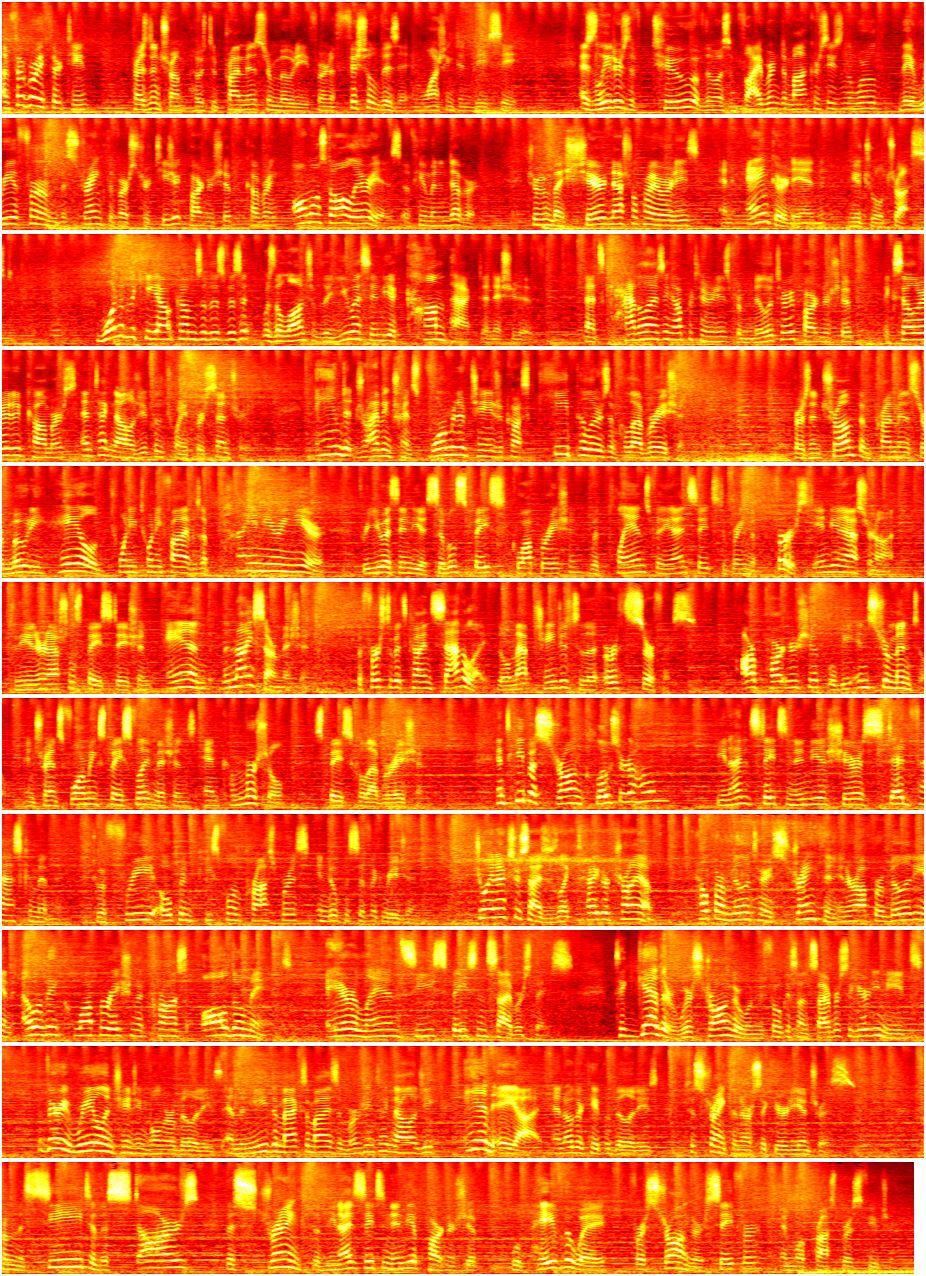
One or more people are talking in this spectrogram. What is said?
On February 13th, President Trump hosted Prime Minister Modi for an official visit in Washington, D.C. As leaders of two of the most vibrant democracies in the world, they reaffirmed the strength of our strategic partnership covering almost all areas of human endeavor, driven by shared national priorities and anchored in mutual trust. One of the key outcomes of this visit was the launch of the U.S. India Compact Initiative, that's catalyzing opportunities for military partnership, accelerated commerce, and technology for the 21st century, aimed at driving transformative change across key pillars of collaboration. President Trump and Prime Minister Modi hailed 2025 as a pioneering year for U.S. India civil space cooperation with plans for the United States to bring the first Indian astronaut to the International Space Station and the NISAR mission, the first of its kind satellite that will map changes to the Earth's surface. Our partnership will be instrumental in transforming spaceflight missions and commercial space collaboration. And to keep us strong closer to home, the United States and India share a steadfast commitment to a free, open, peaceful, and prosperous Indo-Pacific region. Joint exercises like Tiger Triumph help our military strengthen interoperability and elevate cooperation across all domains, air, land, sea, space, and cyberspace. Together, we're stronger when we focus on cybersecurity needs the very real and changing vulnerabilities and the need to maximize emerging technology and AI and other capabilities to strengthen our security interests. From the sea to the stars, the strength of the United States and India partnership will pave the way for a stronger, safer, and more prosperous future.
